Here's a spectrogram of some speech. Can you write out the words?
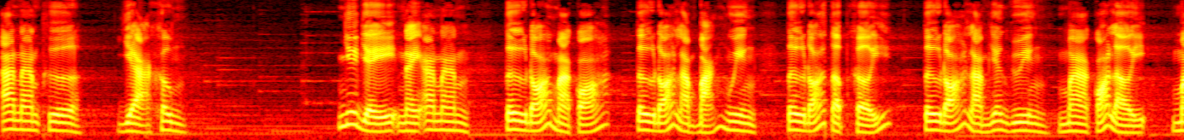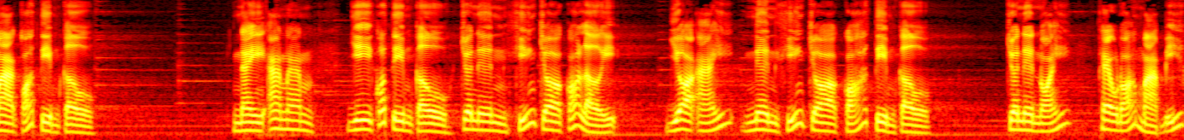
A Nan thưa, dạ không. Như vậy, này A Nan, từ đó mà có, từ đó làm bản nguyên, từ đó tập khởi, từ đó làm nhân duyên mà có lợi, mà có tìm cầu. Này A Nan, vì có tìm cầu cho nên khiến cho có lợi, do ái nên khiến cho có tìm cầu. Cho nên nói, theo đó mà biết,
